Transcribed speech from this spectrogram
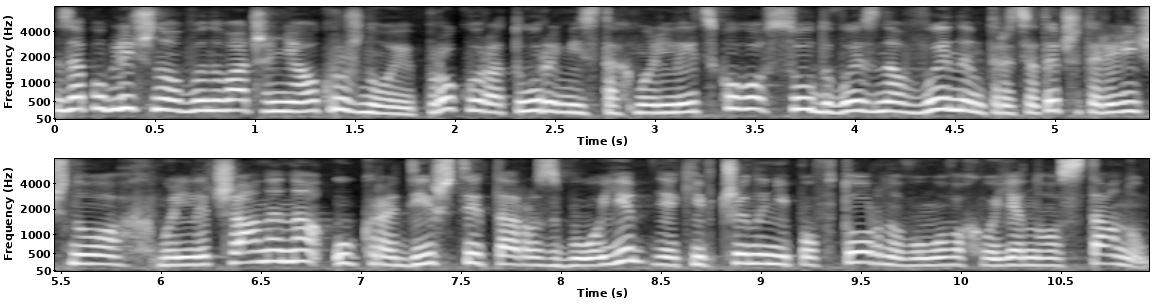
За публічне обвинувачення окружної прокуратури міста Хмельницького суд визнав винним 34-річного хмельничанина у крадіжці та розбої, які вчинені повторно в умовах воєнного стану.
